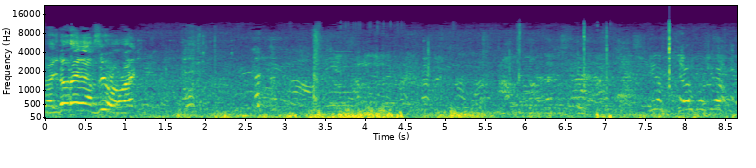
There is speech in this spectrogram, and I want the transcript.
Now you know they have zero, right? Go, go, go.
